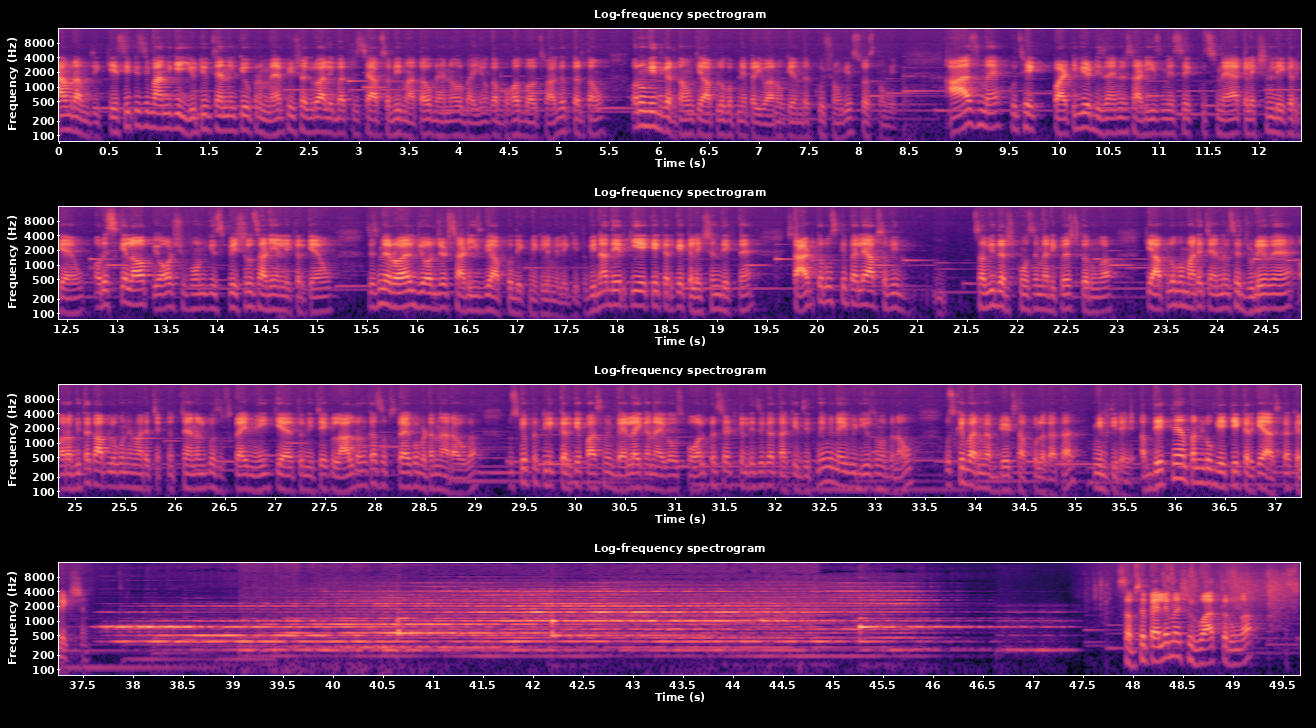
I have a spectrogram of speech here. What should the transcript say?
Ram Ram ji KCPC बाँध के YouTube channel के ऊपर मैं पीयूष अग्रवाल, एक बार फिर से आप सभी माताओं, बहनों और भाइयों का बहुत बहुत स्वागत करता हूँ और उम्मीद करता हूँ कि आप लोग अपने परिवारों के अंदर खुश होंगे, स्वस्थ होंगे। आज मैं कुछ एक पार्टी वियर डिज़ाइनर साड़ीज में से कुछ नया कलेक्शन लेकर के आया हूँ और इसके अलावा प्योर शिफोन की स्पेशल साड़ियाँ लेकर के आया हूँ, जिसमें रॉयल जॉर्जेट साड़ीज भी आपको देखने के लिए मिलेगी। तो बिना देर की एक एक करके कलेक्शन देखते हैं। स्टार्ट करूँ, उसके पहले आप सभी सभी दर्शकों से मैं रिक्वेस्ट करूँगा कि आप लोग हमारे चैनल से जुड़े हुए हैं और अभी तक आप लोगों ने हमारे चैनल को सब्सक्राइब नहीं किया है तो नीचे एक लाल रंग का सब्सक्राइब का बटन आ रहा होगा, उसके ऊपर क्लिक करके पास में बेल आइकन आएगा, उसको ऑल पर सेट कर लीजिएगा ताकि जितने भी नई वीडियोस मैं बनाऊँ, उसके बारे में अपडेट्स आपको लगातार मिलती रहे। अब देखते हैं अपन लोग एक एक करके आज का कलेक्शन सबसे पहले मैं शुरुआत करूँगा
